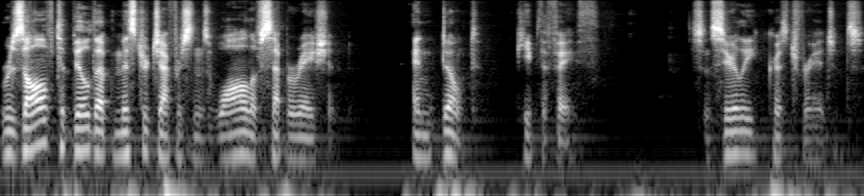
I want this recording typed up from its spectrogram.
Resolve to build up Mr. Jefferson's wall of separation, and don't keep the faith. Sincerely, Christopher Hitchens.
